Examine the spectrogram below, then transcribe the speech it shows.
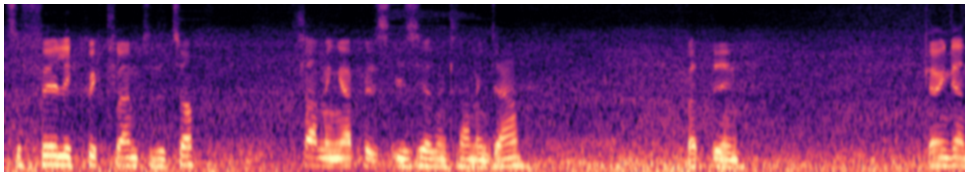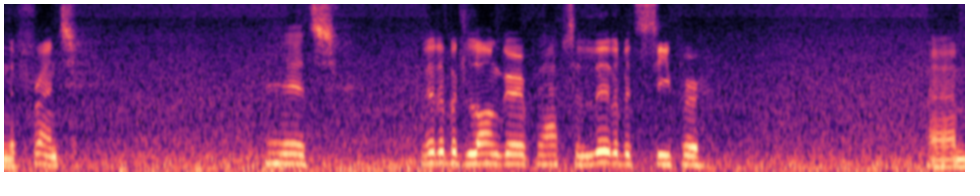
It's a fairly quick climb to the top. Climbing up is easier than climbing down. But then going down the front, it's a little bit longer, perhaps a little bit steeper, um,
